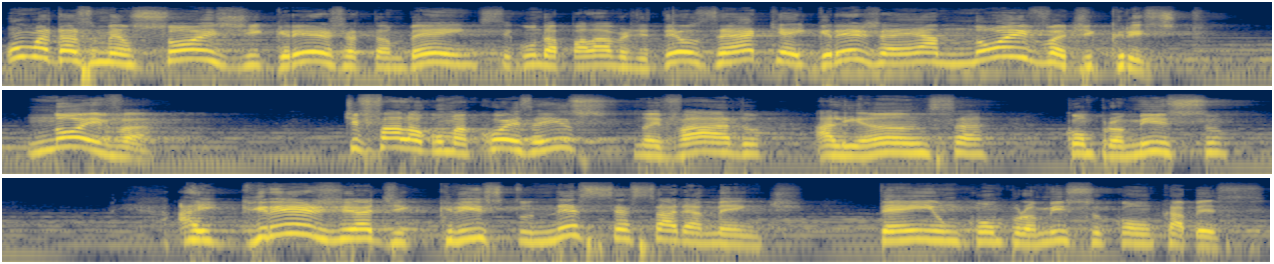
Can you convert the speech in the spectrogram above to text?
Uma das menções de igreja também, segundo a palavra de Deus, é que a igreja é a noiva de Cristo. Noiva. Te fala alguma coisa isso? Noivado, aliança, compromisso. A igreja de Cristo necessariamente tem um compromisso com o cabeça,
